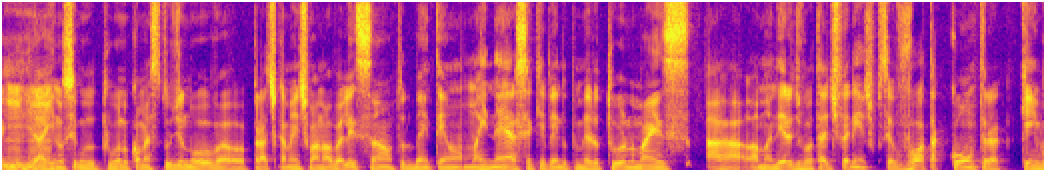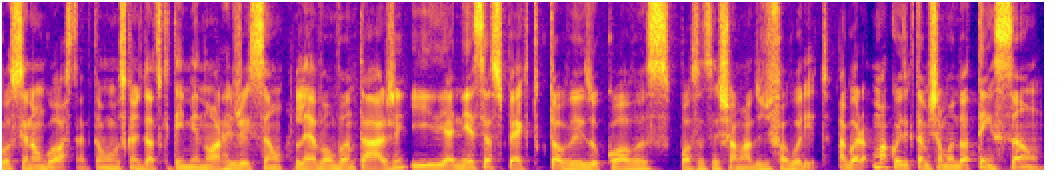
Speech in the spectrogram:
E uhum. aí no segundo turno começa tudo de novo, praticamente uma nova eleição. Tudo bem, tem uma inércia que vem do primeiro turno, mas a, a maneira de votar é diferente. Você vota contra quem você não gosta. Então os candidatos que têm menor rejeição levam vantagem e é nesse aspecto que talvez o Covas possa ser chamado de favorito. Agora, uma coisa que está me chamando a atenção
